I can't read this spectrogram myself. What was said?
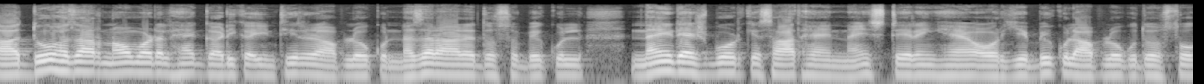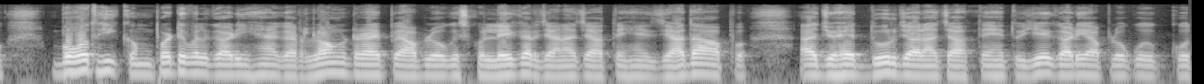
आ, 2009 मॉडल है गाड़ी का इंटीरियर आप लोगों को नज़र आ रहा है दोस्तों बिल्कुल नए डैशबोर्ड के साथ है नई स्टेयरिंग है और ये बिल्कुल आप लोगों दोस्तों बहुत ही कम्फर्टेबल गाड़ी है। अगर लॉन्ग ड्राइव पर आप लोग इसको लेकर जाना चाहते हैं ज़्यादा आप जो है दूर जाना चाहते हैं तो ये गाड़ी आप लोगों को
